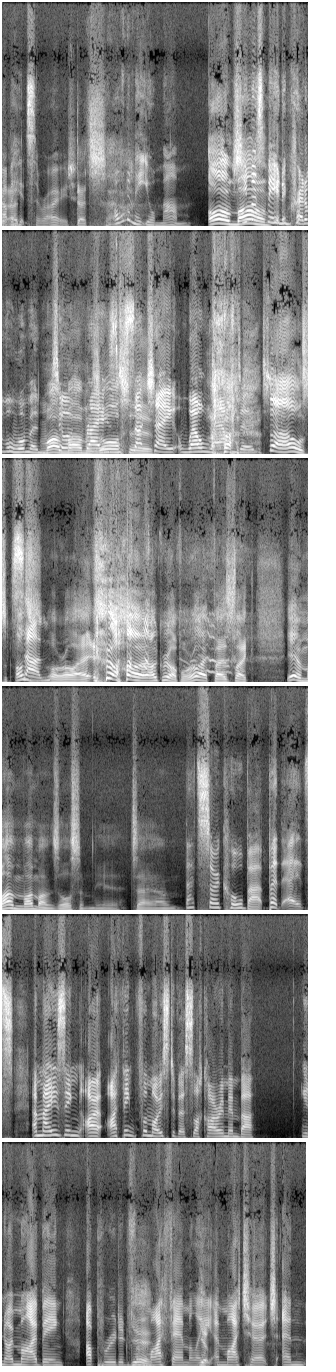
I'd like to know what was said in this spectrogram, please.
rubber add- hits the road. that's I want to meet your mum. oh, mum! She must be an incredible woman My to have raised awesome. such a well-rounded. No, I was, I was all right. I grew up all right, but it's like, yeah, my my mum's awesome. Yeah, so um, That's so cool, but but it's amazing. I I think for most of us, like I remember, you know, my being uprooted from Yeah. my family Yep. and my church, and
